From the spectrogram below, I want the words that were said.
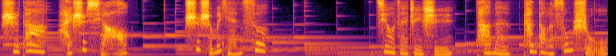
是大还是小？是什么颜色？就在这时，他们看到了松鼠，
